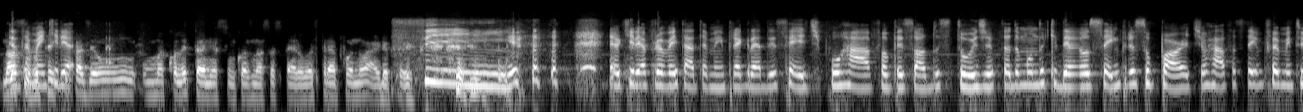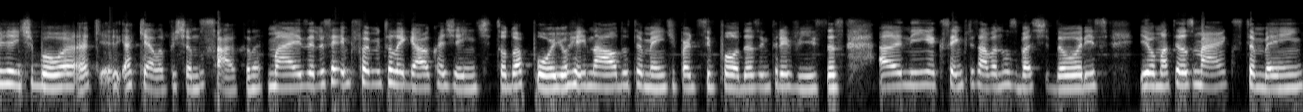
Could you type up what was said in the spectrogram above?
Nossa, eu também eu queria que fazer um, uma coletânea assim com as nossas pérolas para pôr no ar depois. Sim. eu queria aproveitar também para agradecer, tipo, o Rafa, o pessoal do estúdio, todo mundo que deu sempre o suporte. O Rafa sempre foi muito gente boa, aquela puxando o saco, né? Mas ele sempre foi muito legal com a gente, todo o apoio. O Reinaldo também que participou das entrevistas, a Aninha que sempre estava nos bastidores e o Matheus Marques também.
